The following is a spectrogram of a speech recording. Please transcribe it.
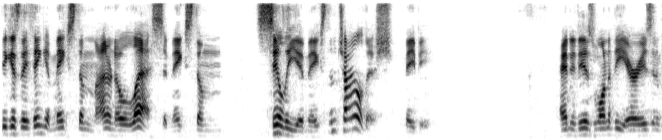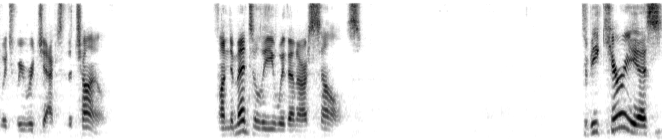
because they think it makes them, I don't know, less. It makes them silly. It makes them childish, maybe. And it is one of the areas in which we reject the child. Fundamentally within ourselves. To be curious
